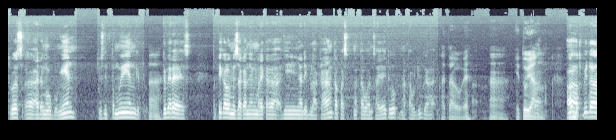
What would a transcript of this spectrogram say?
terus eh, ada ngehubungin terus ditemuin gitu Ah. itu beres tapi kalau misalkan yang mereka nyinya di belakang tanpa pengetahuan saya itu nggak tahu juga Nggak tahu ya. Nah, itu yang ah tapi dah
